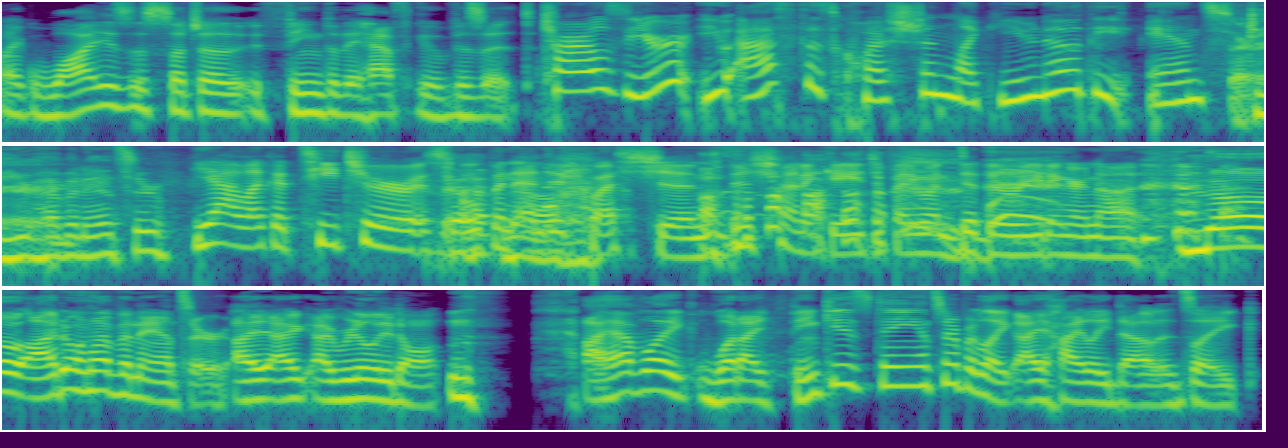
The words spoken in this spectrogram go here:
Like, why is this such a thing that they have to go visit? Charles, you're you asked this question like you know the answer. Do you have an answer? Yeah, like a teacher's open-ended question. Just trying to gauge if anyone did the reading or not. no, I don't have an answer. I, I I really don't. I have like what I think is the answer, but like I highly doubt it's like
